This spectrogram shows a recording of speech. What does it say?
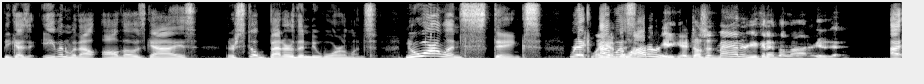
Because even without all those guys, they're still better than New Orleans. New Orleans stinks. Rick, Well, you I have was, the lottery. It doesn't matter. You can have the lottery. I,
